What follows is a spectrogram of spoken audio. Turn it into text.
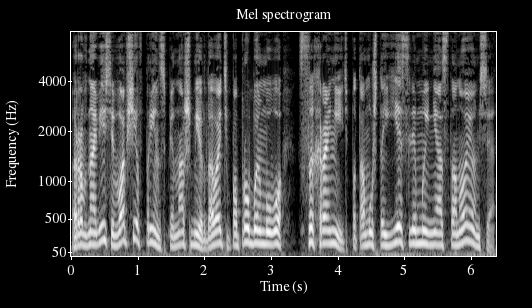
равновесие. Вообще, в принципе, наш мир, давайте попробуем его сохранить, потому что если мы не остановимся,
